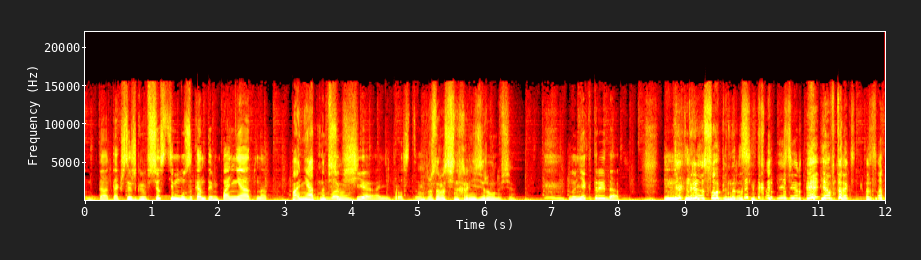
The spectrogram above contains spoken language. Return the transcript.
Да, так что я же говорю, все с тем музыкантами понятно. Понятно все. Вообще, они просто... Просто рассинхронизированы все. Ну, некоторые, да. Некоторые особенно рассинхронизированы. Я бы так сказал.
